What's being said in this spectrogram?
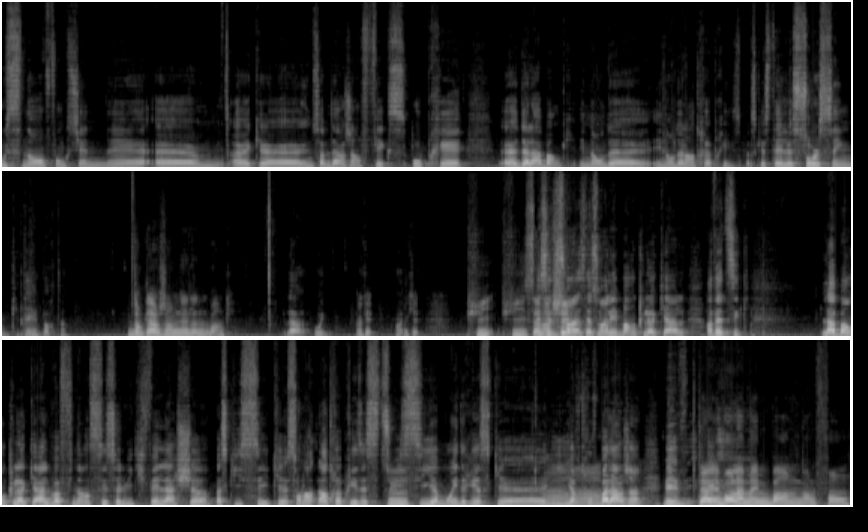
Ou sinon on fonctionnait euh, avec euh, une somme d'argent fixe auprès euh, de la banque et non de, et non de l'entreprise, parce que c'était le sourcing qui était important. Donc, l'argent venait d'une banque? Là, oui. Puis, puis ça marchait? souvent, les banques locales. En fait, c'est que la banque locale va financer celui qui fait l'achat parce qu'il sait que son en- l'entreprise est située Mm. ici, il y a moins de risques, il ne Ah. retrouve pas l'argent. Mais T'es allé voir la même banque, dans le fond?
